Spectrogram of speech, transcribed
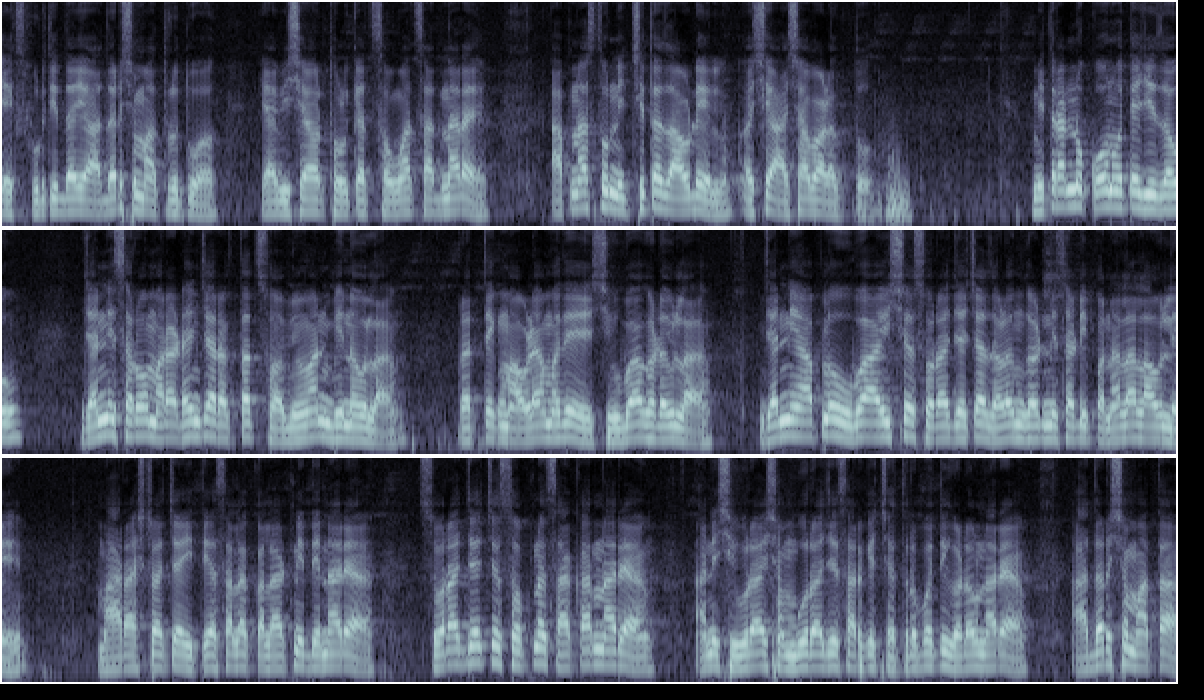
एक स्फूर्तिदायी आदर्श मातृत्व या विषयावर थोडक्यात संवाद साधणार आहे. आपणास तो निश्चितच आवडेल अशी आशा बाळगतो. मित्रांनो कोण होते जिजाऊ ज्यांनी सर्व मराठ्यांच्या रक्तात स्वाभिमान भिनवला प्रत्येक मावळ्यामध्ये शिवबा घडवला ज्यांनी आपलं उभं आयुष्य स्वराज्याच्या जळणघडणीसाठी पणाला लावले महाराष्ट्राच्या इतिहासाला कलाटणी देणाऱ्या स्वराज्याचे स्वप्न साकारणाऱ्या आणि शिवराय शंभूराजेसारखे छत्रपती घडवणाऱ्या आदर्श माता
